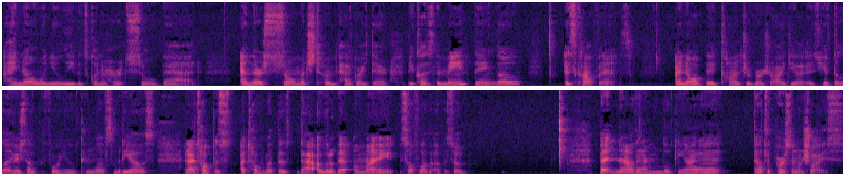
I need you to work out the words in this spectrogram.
I know when you leave it's going to hurt so bad. And there's so much to unpack right there because the main thing though is confidence. I know a big controversial idea is you have to love yourself before you can love somebody else. And I talked this I talked about this that a little bit on my self-love episode. But now that I'm looking at it, that's a personal choice.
